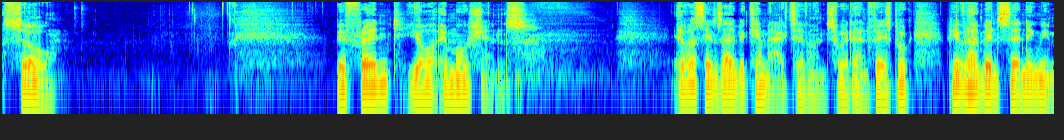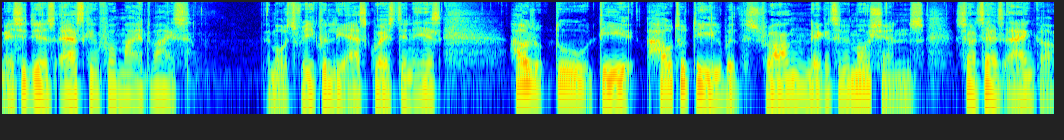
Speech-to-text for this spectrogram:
So, befriend your emotions. Ever since I became active on Twitter and Facebook, people have been sending me messages asking for my advice. The most frequently asked question is how to deal, how to deal with strong negative emotions such as anger,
